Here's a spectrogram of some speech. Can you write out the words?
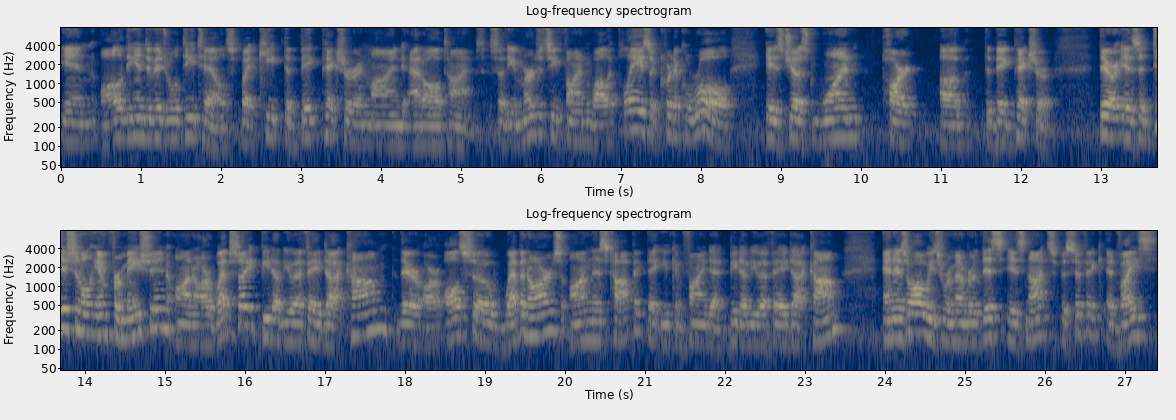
in all of the individual details, but keep the big picture in mind at all times. So the emergency fund, while it plays a critical role, is just one part of the big picture. There is additional information on our website, bwfa.com. There are also webinars on this topic that you can find at bwfa.com. And as always, remember this is not specific advice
